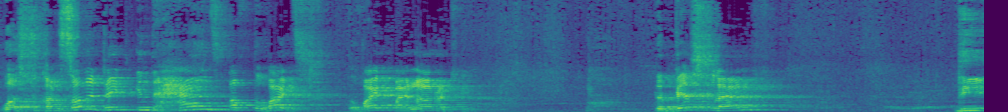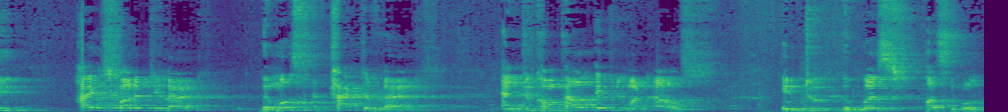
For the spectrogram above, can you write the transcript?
was to consolidate in the hands of the whites, the white minority, the best land, the highest quality land, the most attractive land, and to compel everyone else into the worst possible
